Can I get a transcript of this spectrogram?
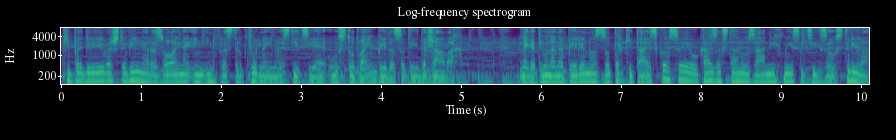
ki predvideva številne razvojne in infrastrukturne investicije v 152 državah. Negativna naperjenost zopr Kitajsko se je v Kazahstanu v zadnjih mesecih zaostrila,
